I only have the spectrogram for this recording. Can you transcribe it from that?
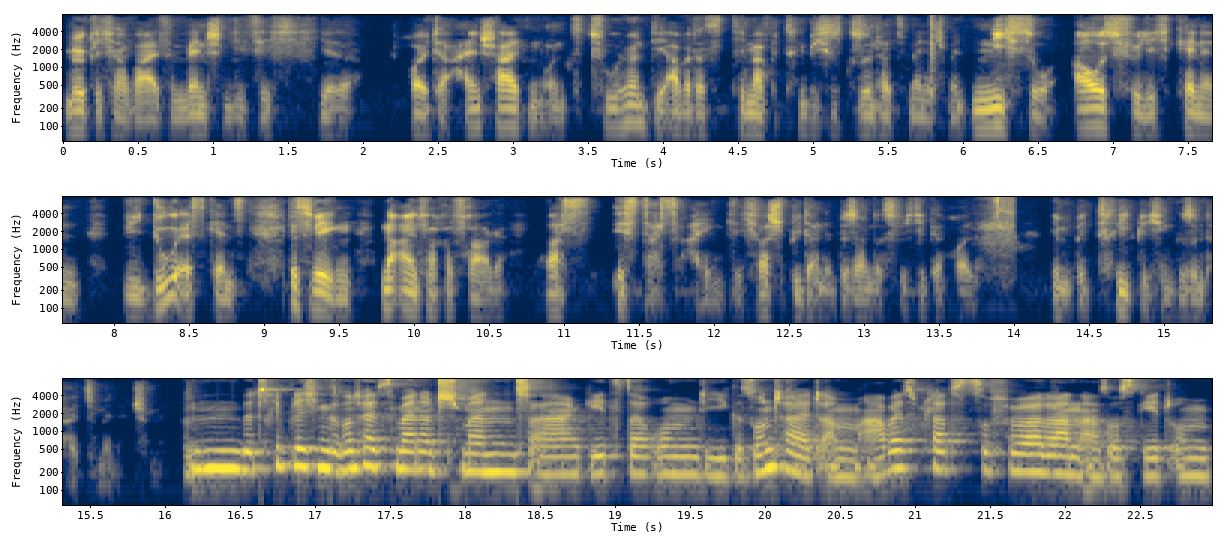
möglicherweise Menschen, die sich hier heute einschalten und zuhören, die aber das Thema betriebliches Gesundheitsmanagement nicht so ausführlich kennen, wie du es kennst. Deswegen eine einfache Frage. Was ist das eigentlich? Was spielt eine besonders wichtige Rolle im betrieblichen Gesundheitsmanagement? Im betrieblichen Gesundheitsmanagement äh, geht es darum, die Gesundheit am Arbeitsplatz zu fördern. Also es geht um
